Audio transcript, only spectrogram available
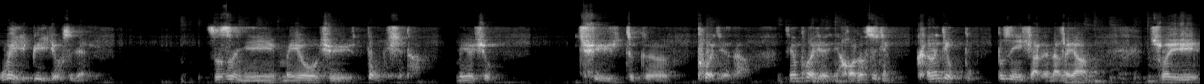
未必就是灵，只是你没有去洞悉它，没有去去这个破解它。真破解，你好多事情可能就不不是你想的那个样子。所以，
